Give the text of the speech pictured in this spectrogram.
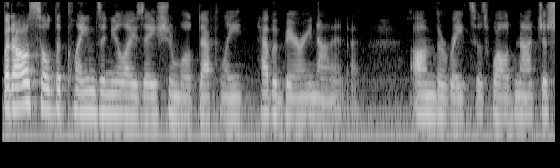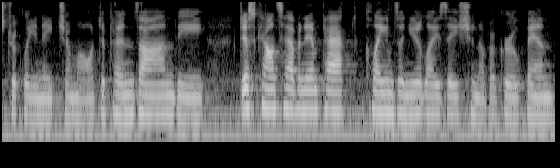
But also, the claims and utilization will definitely have a bearing on it, on the rates as well, not just strictly an HMO. It depends on the discounts have an impact, claims and utilization of a group, and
